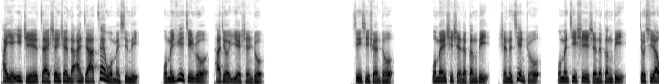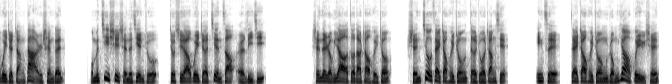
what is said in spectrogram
他也一直在深深的安家在我们心里。我们越进入，他就越深入。信息选读：我们是神的耕地，神的建筑。我们既是神的耕地，就需要为着长大而生根；我们既是神的建筑，就需要为着建造而立基。神的荣耀做到召会中，神就在召会中得着彰显。因此，在召会中荣耀归于神，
